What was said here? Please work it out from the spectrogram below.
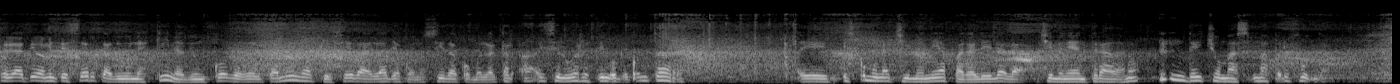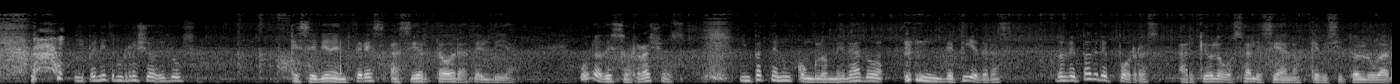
Relativamente cerca de una esquina, de un codo del camino que lleva al área conocida como el altar. Ah, ese lugar les tengo que contar. Eh, es como una chimenea paralela a la chimenea de entrada, ¿no? De hecho, más, más profunda. Y penetra un rayo de luz que se viene en tres a ciertas horas del día. Uno de esos rayos impacta en un conglomerado de piedras donde el padre Porras, arqueólogo salesiano que visitó el lugar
